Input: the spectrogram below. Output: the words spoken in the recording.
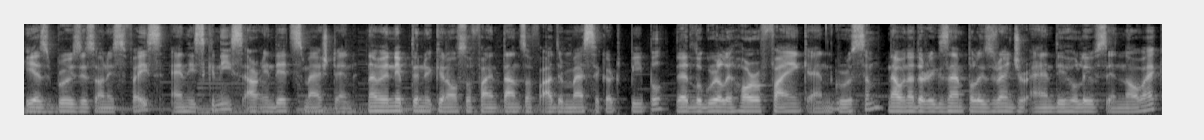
he has bruises on his face and his knees are indeed smashed in. Now in Nipton you can also find tons of other massacred people that look really horrifying and gruesome. Now another example is Ranger Andy who lives in Novac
